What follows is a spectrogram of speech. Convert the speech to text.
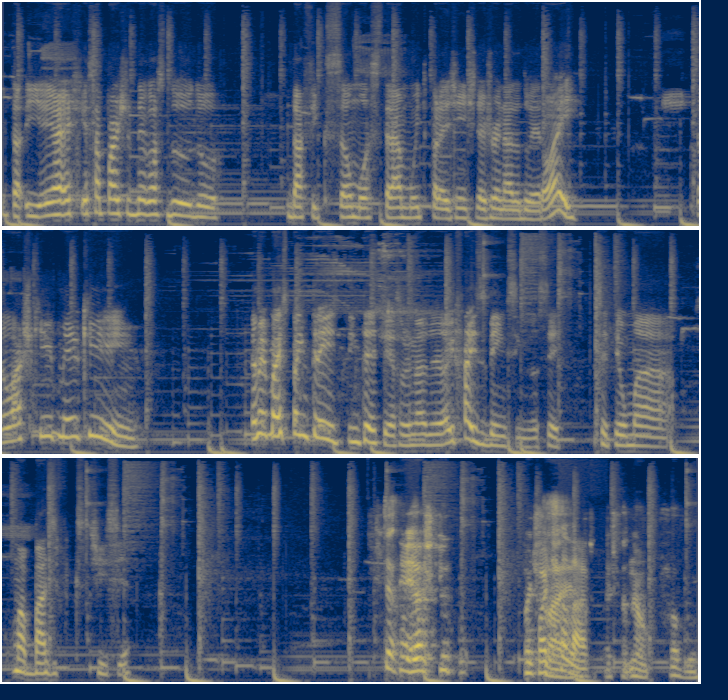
E, tá, e acho que essa parte do negócio do, do, da ficção mostrar muito pra gente da jornada do herói, eu acho que meio que. É mais pra entre, entreter essa jornada do herói e faz bem, sim, você, você ter uma, uma base fictícia. Então, é, eu acho que. Pode, pode falar. falar. Não, por favor,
